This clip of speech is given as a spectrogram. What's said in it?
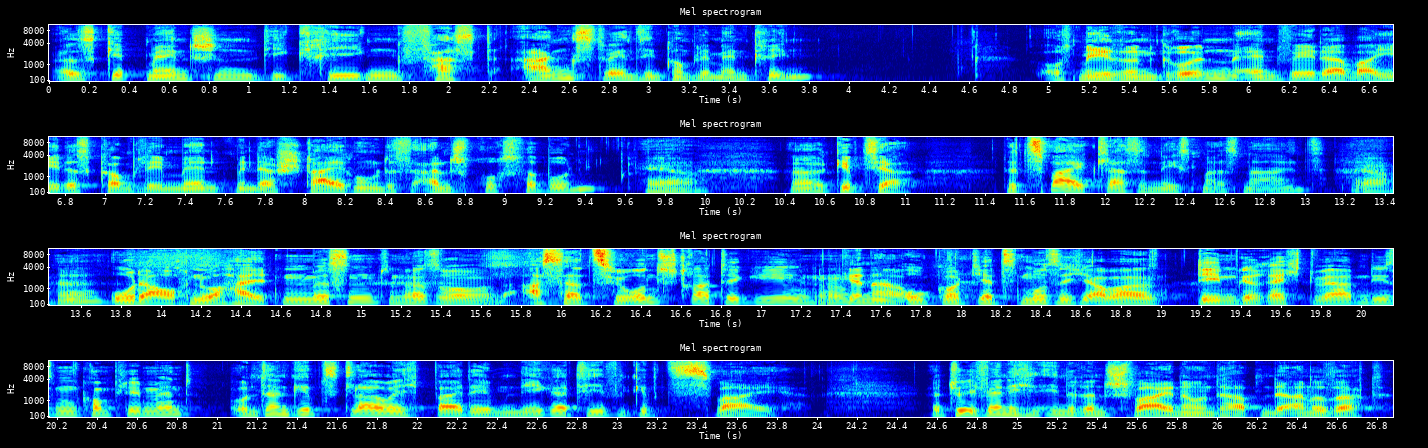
Also es gibt Menschen, die kriegen fast Angst, wenn sie ein Kompliment kriegen. Aus mehreren Gründen. Entweder war jedes Kompliment mit der Steigerung des Anspruchs verbunden. Ja. Ja, gibt's ja. Eine zwei Klasse, nächstes Mal ist eine Eins. Ja. Oder auch nur halten müssen, ne? so Assertionsstrategie. Ne? Genau. Oh Gott, jetzt muss ich aber dem gerecht werden, diesem Kompliment. Und dann gibt's, glaube ich, bei dem Negativen gibt's zwei. Natürlich, wenn ich einen inneren Schweinehund habe und der andere sagt,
